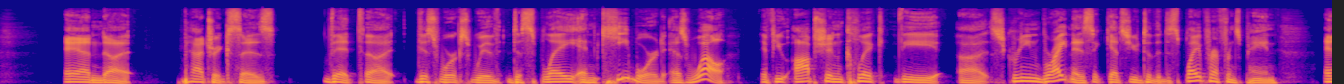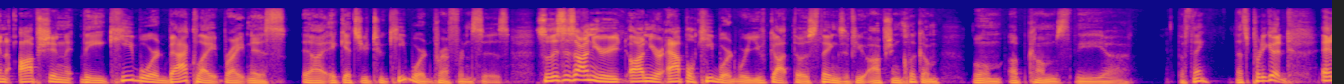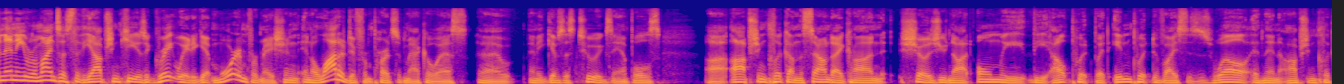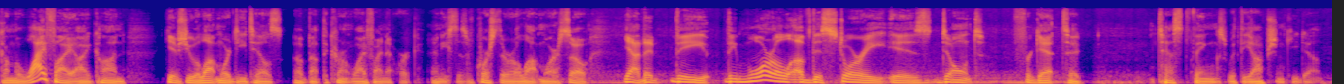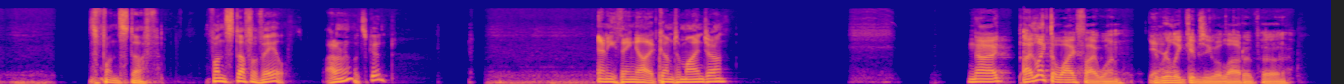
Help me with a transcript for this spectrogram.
And uh, Patrick says that uh, this works with display and keyboard as well. If you option click the uh, screen brightness, it gets you to the display preference pane, and option the keyboard backlight brightness, uh, it gets you to keyboard preferences. So this is on your on your Apple keyboard where you've got those things. If you option click them, boom, up comes the uh, the thing. That's pretty good. And then he reminds us that the option key is a great way to get more information in a lot of different parts of Mac OS. Uh, and he gives us two examples. Uh, option click on the sound icon shows you not only the output but input devices as well. And then option click on the Wi Fi icon gives you a lot more details about the current Wi Fi network. And he says, of course, there are a lot more. So, yeah, the, the, the moral of this story is don't forget to test things with the option key down. It's fun stuff. Fun stuff avails. I don't know. It's good. Anything uh, come to mind, John? No, I, I like the Wi Fi one. Yeah. It really gives you a lot of, uh,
